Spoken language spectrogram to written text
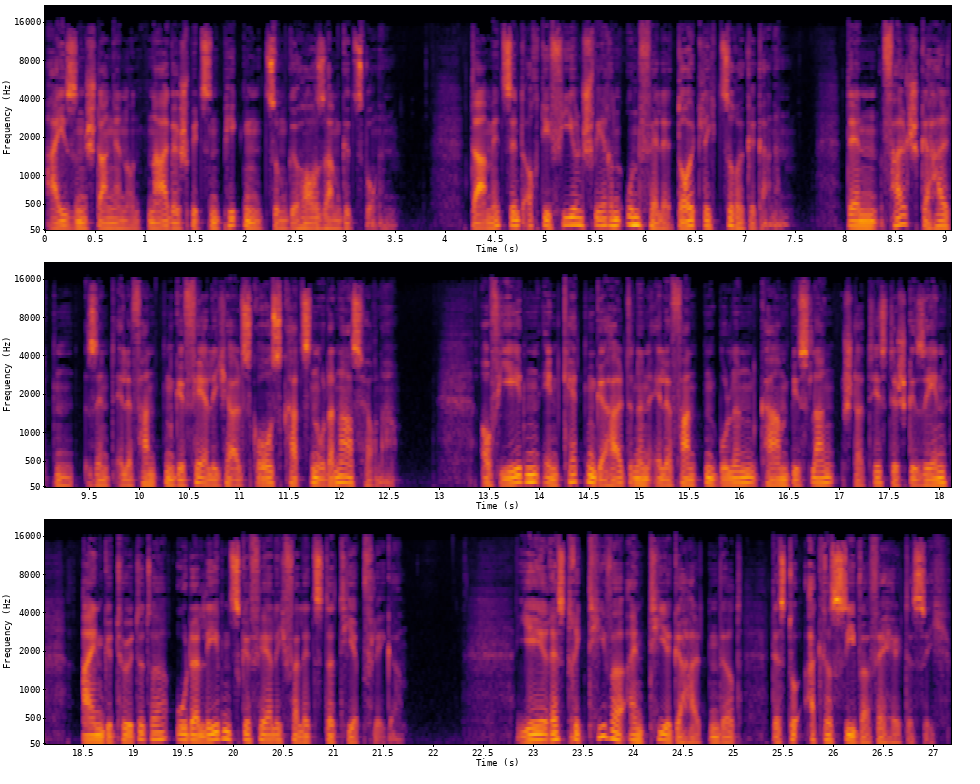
Eisenstangen und Nagelspitzen picken zum Gehorsam gezwungen. Damit sind auch die vielen schweren Unfälle deutlich zurückgegangen. Denn falsch gehalten sind Elefanten gefährlicher als Großkatzen oder Nashörner. Auf jeden in Ketten gehaltenen Elefantenbullen kam bislang, statistisch gesehen, ein getöteter oder lebensgefährlich verletzter Tierpfleger. Je restriktiver ein Tier gehalten wird, desto aggressiver verhält es sich.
